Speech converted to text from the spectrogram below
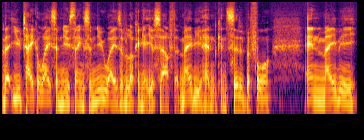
that you take away some new things, some new ways of looking at yourself that maybe you hadn't considered before, and maybe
